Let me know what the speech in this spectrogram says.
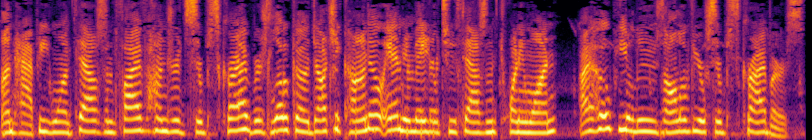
Unhappy 1,500 subscribers Loco da Chicano Animator 2021. I hope you lose all of your subscribers.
